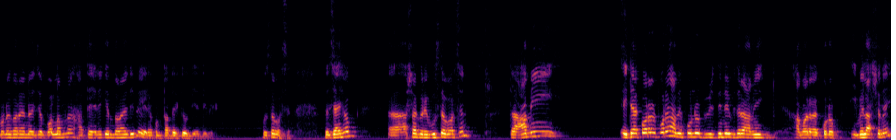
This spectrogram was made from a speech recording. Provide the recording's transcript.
মনে করেন ওই যে বললাম না, হাতে হেরিকেন ধরাই দিবে, এরকম তাদেরকেও দিয়ে দিবে। বুঝতে পারছেন? তো যাই হোক আশা করি বুঝতে পারছেন। তো আমি এটা করার পরে আমি পনেরো বিশ দিনের ভিতরে আমি আমার কোনো ইমেল আসে নাই।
